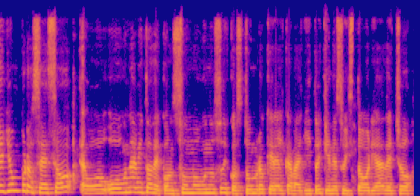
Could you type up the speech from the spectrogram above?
hay un proceso o, un hábito de consumo, un uso y costumbre que era el caballito y tiene su historia. De hecho,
